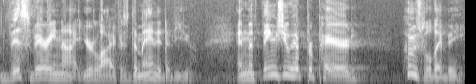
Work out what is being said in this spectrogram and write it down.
this very night your life is demanded of you. And the things you have prepared, whose will they be?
